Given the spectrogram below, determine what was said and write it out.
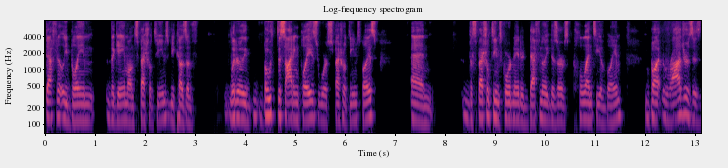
definitely blame the game on special teams because of literally both deciding plays were special teams plays, and the special teams coordinator definitely deserves plenty of blame, but Rodgers is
